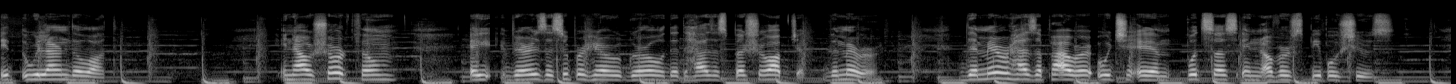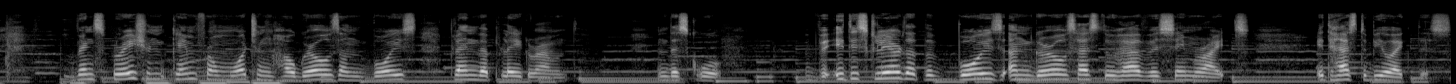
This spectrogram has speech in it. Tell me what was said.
it, we learned a lot. In our short film, a, there is a superhero girl that has a special object, the mirror. The mirror has a power which um, puts us in other people's shoes. The inspiration came from watching how girls and boys play in the playground in the school. It is clear that the boys and girls has to have the same rights. It has to be like this.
